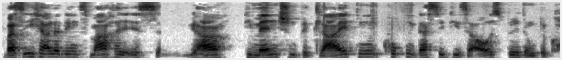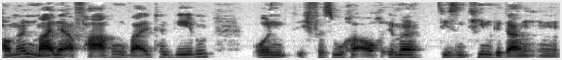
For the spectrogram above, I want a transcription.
Was ich allerdings mache, ist, ja, die Menschen begleiten, gucken, dass sie diese Ausbildung bekommen, meine Erfahrung weitergeben. Und ich versuche auch immer, diesen Teamgedanken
